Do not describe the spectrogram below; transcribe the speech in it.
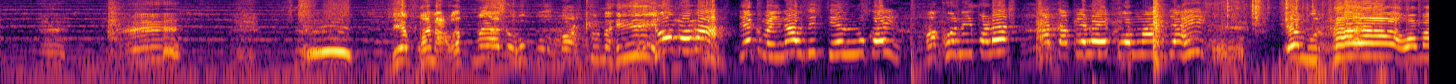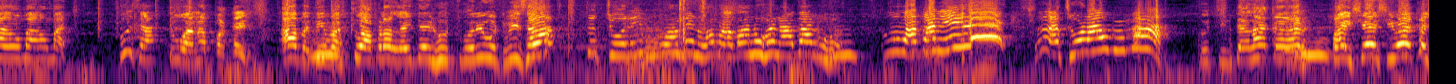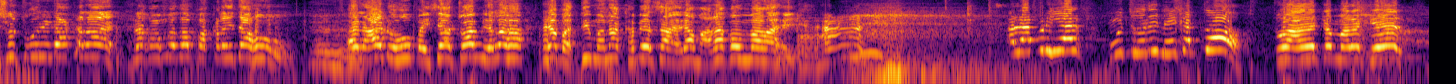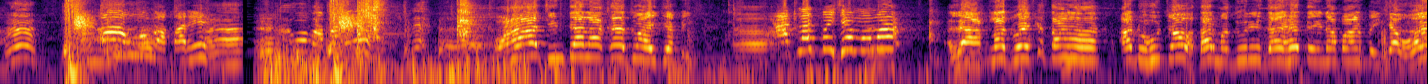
બે ફોન હાલતમાં આ તો હું વાંચતું નહીં જો મામા એક મહિના સુધી તેલનું કઈ હખો નહીં પડે આ તપેલો એક કોમમાં આવી જાહી એ મૂર્ખા ઓમાં ઓમાં ઓમાં શું છે? તું આને પકડ. આ બધી વસ્તુ આપણે લઈ જઈને હું ચોરી ઉઠવી છે? તો ચોરી મોમે નો આવવાનું હે ને આવવાનું હે તું વાતા ને છોડાવ મમ્મા તું ચિંતા ના કર. પૈસા સિવાય કશું ચોરી ના કરાય. ને કોમાં તો પકડાઈ જાહું અને આ ડોહું પૈસા ચો મેલે? હે, એ બધી મને ખબર છે. અરે મારા કોમ વાળા હે. અલે પણ યાર હું ચોરી નહીં કરતો. તું આવે છો મારા ઘેર હા? આ ઓ બાપા રે આ, બાપા રે ઓણા ચિંતા ના કર તું આવી ગયા પૈસા આટલા જ પૈસા મામા? એટલે આટલા જ હોય કે તાણ આ ડુહુ ચો વધારે મજૂરી જાય હે તે એના પાસે પૈસા હોય?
